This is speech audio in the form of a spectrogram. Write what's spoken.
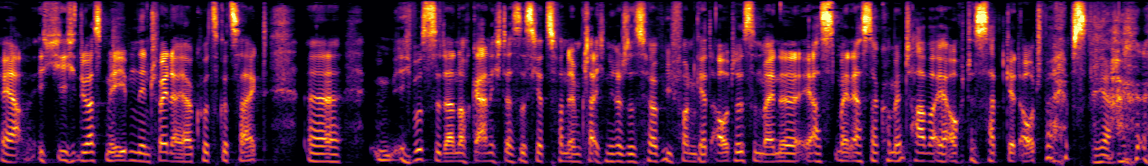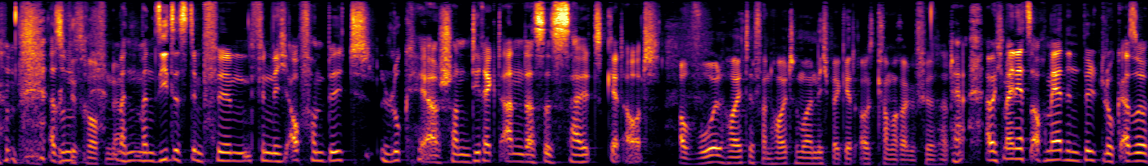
Ja, ich, ich, du hast mir eben den Trailer ja kurz gezeigt. Äh, ich wusste da noch gar nicht, dass es jetzt von dem gleichen Regisseur wie von Get Out ist. Und meine erst, mein erster Kommentar war ja auch, das hat Get Out Vibes. Ja. also getroffen, ja. man, man sieht es dem Film, finde ich, auch vom Bildlook her schon direkt an, dass es halt Get Out. Obwohl heute von heute mal nicht bei Get Out Kamera geführt hat. Ja, aber ich meine jetzt auch mehr den Bildlook. Also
